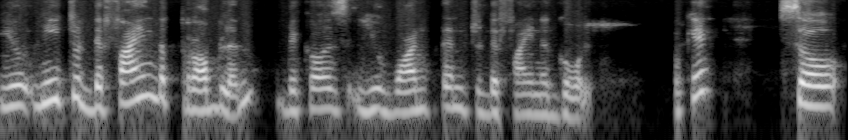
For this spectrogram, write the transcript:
you need to define the problem because you want them to define a goal. Okay. So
